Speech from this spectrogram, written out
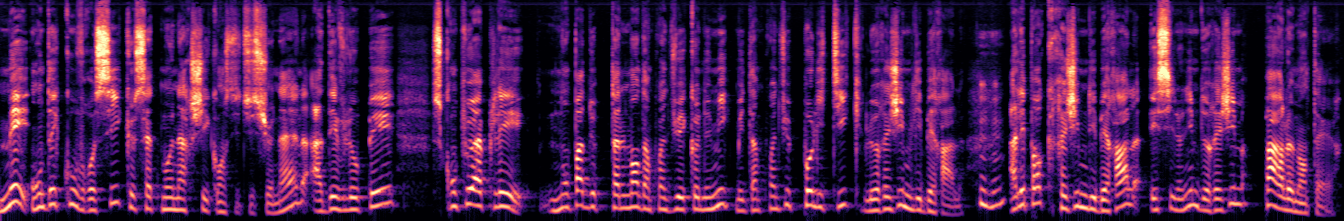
Mais on découvre aussi que cette monarchie constitutionnelle a développé ce qu'on peut appeler, non pas de, tellement d'un point de vue économique, mais d'un point de vue politique, le régime libéral. À l'époque, régime libéral est synonyme de régime parlementaire.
